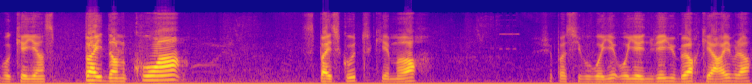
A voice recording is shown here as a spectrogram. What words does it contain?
Ok, il y a un spy dans le coin. Spy Scout qui est mort. Je sais pas si vous voyez. Oh, il y a une vieille Uber qui arrive là.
